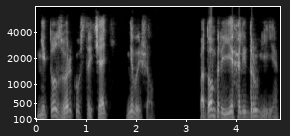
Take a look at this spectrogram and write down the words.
никто Зорьку встречать не вышел. Потом приехали другие.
